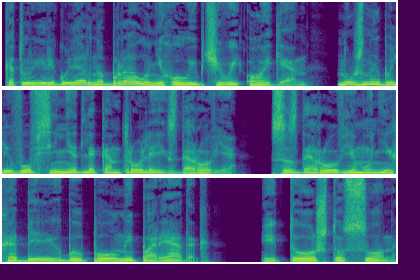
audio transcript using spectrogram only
которые регулярно брал у них улыбчивый Ойген, нужны были вовсе не для контроля их здоровья. Со здоровьем у них обеих был полный порядок. И то, что сон,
